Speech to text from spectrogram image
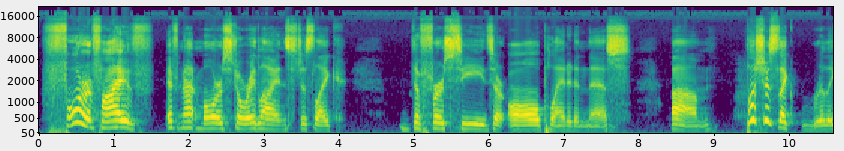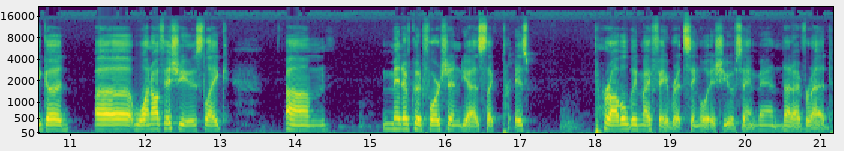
four or five, if not more, storylines just like the first seeds are all planted in this. Um, plus, just like really good uh, one-off issues like um, Men of Good Fortune. Yes, like is probably my favorite single issue of Sandman that I've read.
